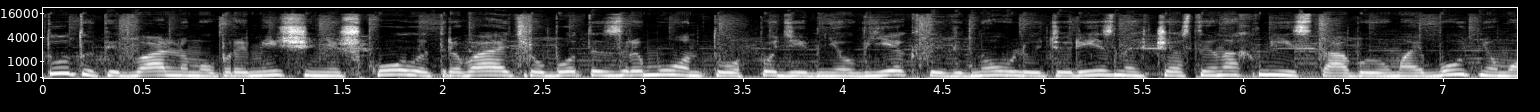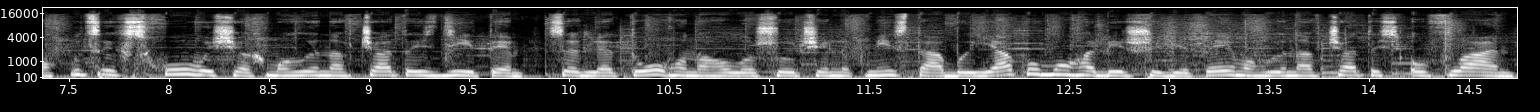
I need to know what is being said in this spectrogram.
Тут у підвальному приміщенні школи тривають роботи з ремонту. Подібні об'єкти відновлюють у різних частинах міста, аби у майбутньому у цих сховищах могли навчатись діти. Це для того, наголошує очільник міста, аби якомога більше дітей могли навчатись офлайн,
